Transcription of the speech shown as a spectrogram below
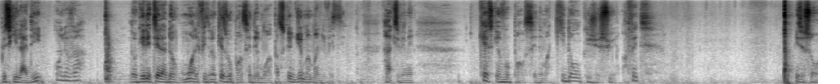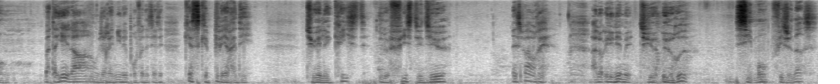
puisqu'il a dit, on le verra. Donc il était là, donc moi les fils de qu'est-ce que vous pensez de moi? Parce que Dieu m'a manifesté, a exprimé. Qu'est-ce que vous pensez de moi? Qui donc je suis? En fait, ils se sont bataillés là, où Jérémie, les prophètes, etc. Qu'est-ce que Pierre a dit? Tu es le Christ, le Fils de Dieu. N'est-ce pas vrai? Alors il dit, mais tu es heureux, Simon, fils de Nas,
